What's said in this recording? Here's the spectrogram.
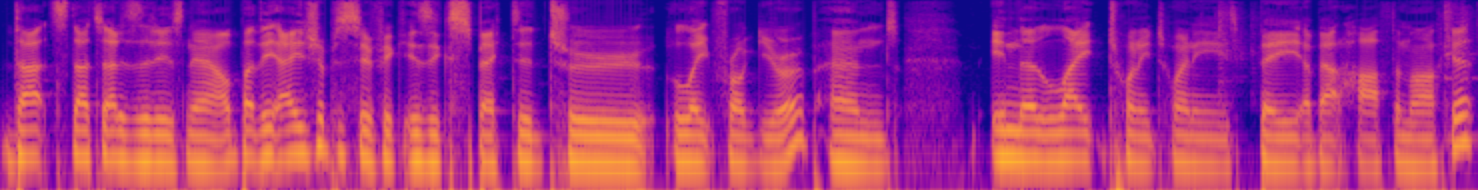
That's that's as it is now. But the Asia Pacific is expected to leapfrog Europe, and in the late 2020s be about half the market.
